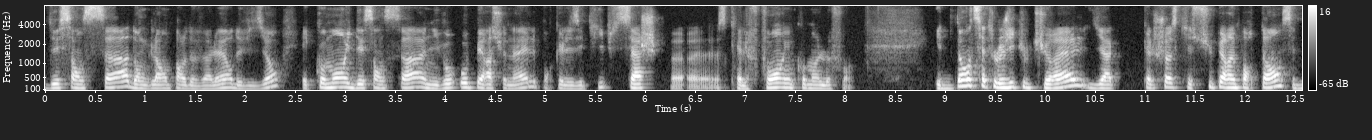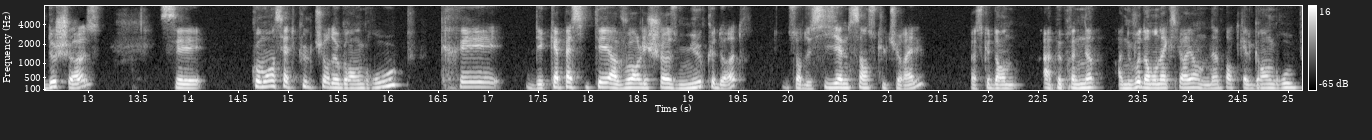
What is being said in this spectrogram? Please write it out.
descend ça, donc là on parle de valeur, de vision, et comment il descend ça au niveau opérationnel pour que les équipes sachent euh, ce qu'elles font et comment elles le font? Et dans cette logique culturelle, il y a quelque chose qui est super important, c'est deux choses. C'est comment cette culture de grand groupe crée des capacités à voir les choses mieux que d'autres, une sorte de sixième sens culturel, parce que dans à peu près, à nouveau dans mon expérience, n'importe quel grand groupe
